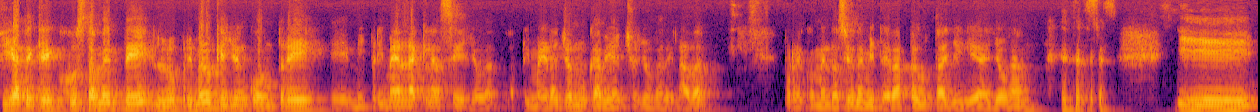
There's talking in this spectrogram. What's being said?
Fíjate que justamente lo primero que yo encontré en mi primera clase de yoga, la primera, yo nunca había hecho yoga de nada. Por recomendación de mi terapeuta llegué a yoga. y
